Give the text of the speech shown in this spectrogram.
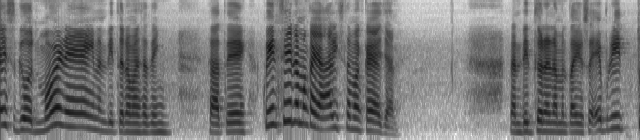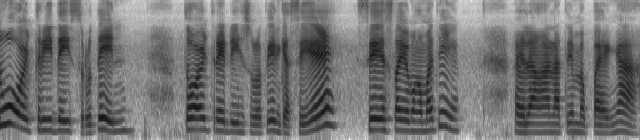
guys! Good morning! Nandito naman sa ating, sa ating, Quincy naman kaya, alis naman kaya dyan. Nandito na naman tayo sa every 2 or 3 days routine. 2 or 3 days routine kasi, sis tayo mga mati. Kailangan natin magpahinga.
